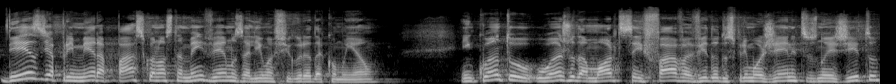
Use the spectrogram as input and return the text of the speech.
desde a primeira Páscoa, nós também vemos ali uma figura da comunhão. Enquanto o anjo da morte ceifava a vida dos primogênitos no Egito,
